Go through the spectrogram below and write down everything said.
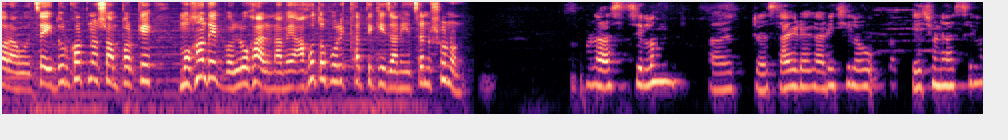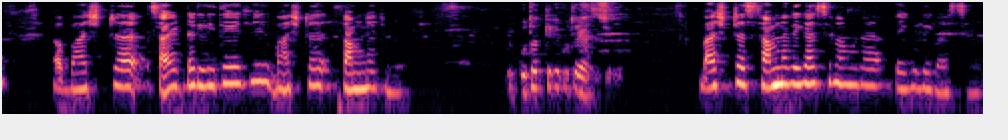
করা হয়েছে। এই দুর্ঘটনা সম্পর্কে মহাদেব লোহার নামে আহত পরীক্ষার্থী কি জানিয়েছেন। শুনুন। আমরা আসছিলাম আর একটা সাইডে গাড়ি ছিল পেছনে আসছিলাম বাসটা সাইডটা নিতে গেছি বাসটা সামনে চলে গেছে। কোথা থেকে কোথায় আসছে বাসটা সামনে দিকে আসছিল আমরা এগুলি আসছিলাম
